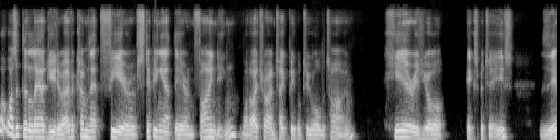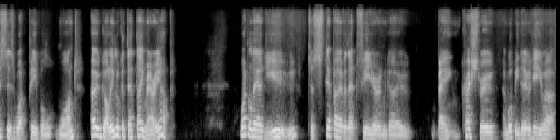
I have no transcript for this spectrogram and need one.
What was it that allowed you to overcome that fear of stepping out there and finding what I try and take people to all the time? Here is your expertise. This is what people want. Oh, golly, look at that. They marry up. What allowed you to step over that fear and go, bang, crash through, and whoopee doo, here you are?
